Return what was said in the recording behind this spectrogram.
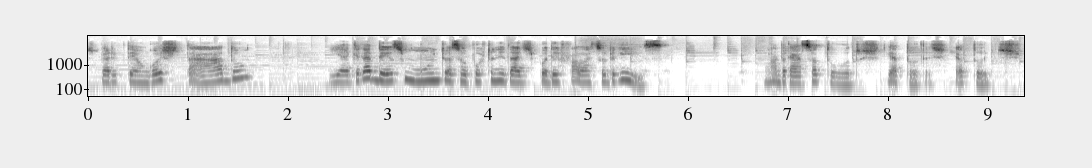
Espero que tenham gostado E agradeço muito essa oportunidade de poder falar sobre isso. Um abraço a todos e a todas e a todos.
